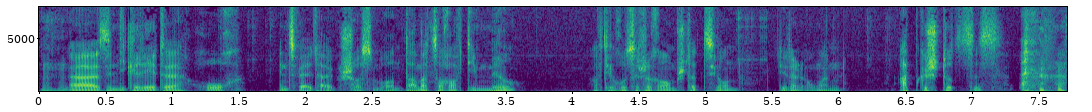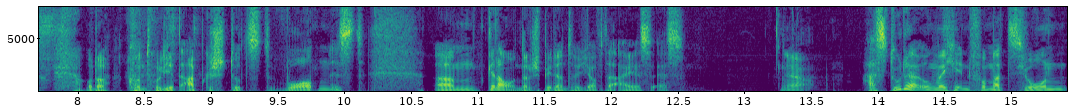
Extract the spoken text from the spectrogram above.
mhm. äh, sind die Geräte hoch ins Weltall geschossen worden. Damals auch auf die Mir, auf die russische Raumstation, die dann irgendwann abgestürzt ist oder kontrolliert abgestürzt worden ist. Ähm, genau, und dann später natürlich auf der ISS. Ja. Hast du da irgendwelche Informationen,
